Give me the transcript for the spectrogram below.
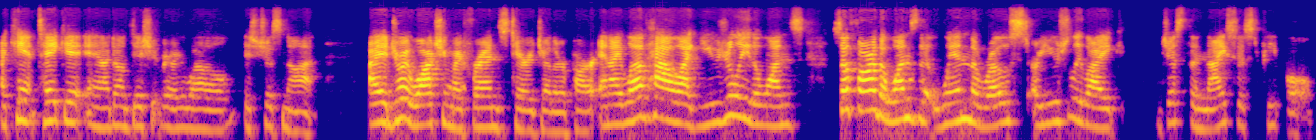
i can't take it and i don't dish it very well it's just not i enjoy watching my friends tear each other apart and i love how like usually the ones so far the ones that win the roast are usually like just the nicest people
